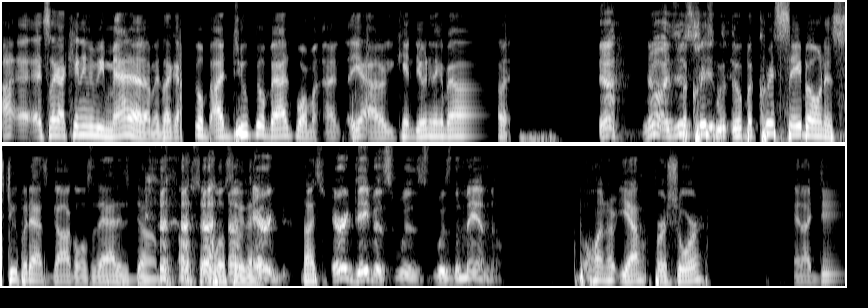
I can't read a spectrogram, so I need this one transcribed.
I, I- it's like I can't even be mad at them. It's like I feel I do feel bad for them. I, yeah, you can't do anything about it. Yeah, no, I But Chris, it- but Chris Sabo and his stupid ass goggles, that is dumb. I'll say, we'll say that. Eric nice, Eric Davis was was the man though. 100 yeah, for sure. And I did,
